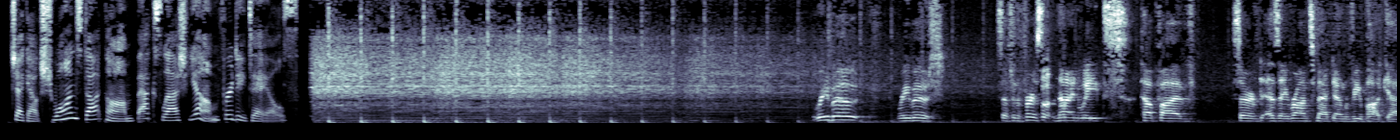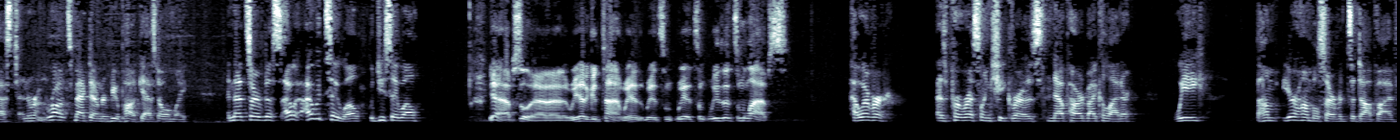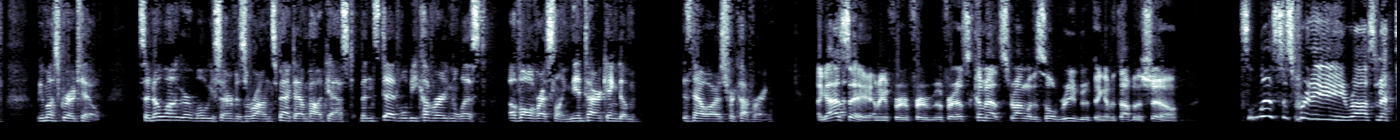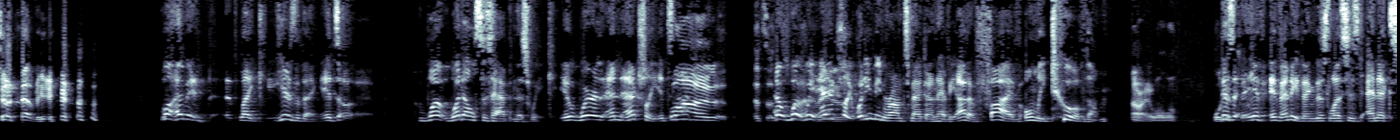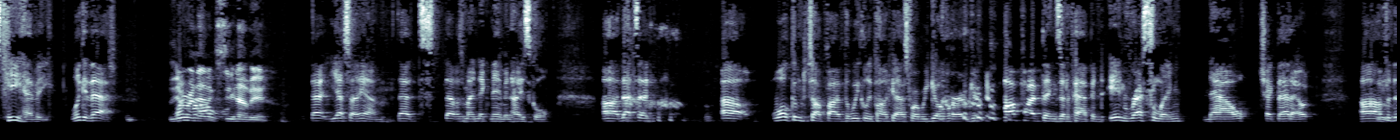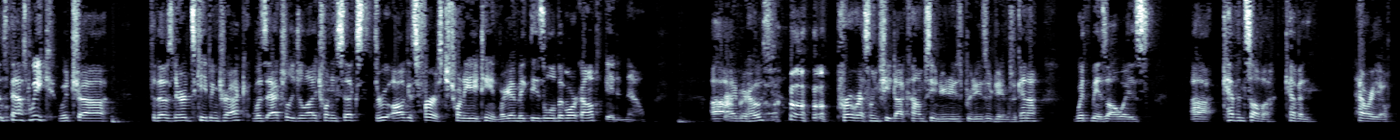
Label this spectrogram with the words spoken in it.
Check out schwans.com backslash yum for details. Reboot, reboot. So for the first nine weeks, top five served as a Raw and SmackDown review podcast and Raw and SmackDown review podcast only, and that served us. I, w- I would say well. Would you say well? Yeah, absolutely. Uh, we had a good time. We had we had some we had some we had some laughs. However, as Pro Wrestling Sheet grows, now powered by Collider, we, the hum- your humble servants at Top Five, we must grow too. So no longer will we serve as a Raw and SmackDown podcast, but instead we'll be covering a list of all wrestling. The entire kingdom is now ours for covering. I gotta say, I mean, for for for us coming out strong with this whole reboot thing at the top of the show, this list is pretty Raw SmackDown heavy. Well, I mean, like, here's the thing: it's uh, what what else has happened this week? It, where and actually, it's not. it's, it's No, wait, wait, I mean, actually, what do you mean Raw and SmackDown heavy? Out of five, only two of them. all right. Well, we'll, we'll Because get to it. if if anything, this list is NXT heavy. Look at that. You're an Raw- NXT heavy. That yes, I am. That's that was my nickname in high school. Uh, that said, uh, welcome to Top Five, the weekly podcast where we go over our top five things that have happened in wrestling. Now, check that out uh, for this past week, which uh, for those nerds keeping track was actually July 26th through August 1st, 2018. We're gonna make these a little bit more complicated now. Uh, I'm your host, ProWrestlingSheet.com senior news producer James McKenna. With me, as always, uh, Kevin Silva. Kevin, how are you?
